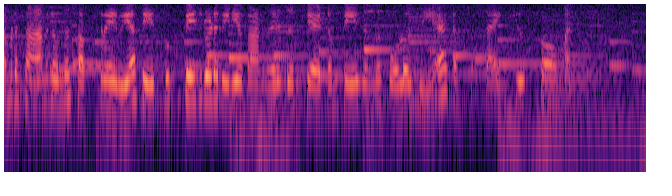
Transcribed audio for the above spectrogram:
നമ്മുടെ ചാനൽ ഒന്ന് സബ്സ്ക്രൈബ് ചെയ്യുക. ഫേസ്ബുക്ക് പേജിലൂടെ വീഡിയോ കാണുന്നവർ തീർച്ചയായിട്ടും പേജ് ഒന്ന് ഫോളോ ചെയ്യുക കേട്ടോ. Thank so much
